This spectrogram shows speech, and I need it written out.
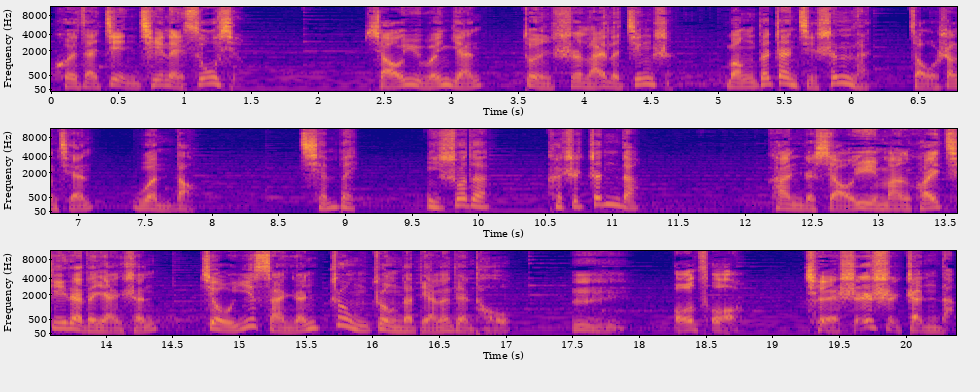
会在近期内苏醒。小玉闻言，顿时来了精神，猛地站起身来，走上前问道：“前辈，你说的可是真的？”看着小玉满怀期待的眼神，九夷散人重重的点了点头：“嗯，不错，确实是真的。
